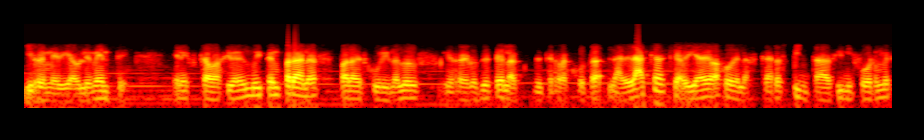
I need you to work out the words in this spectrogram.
irremediablemente. En excavaciones muy tempranas, para descubrir a los guerreros de, de terracota, la laca que había debajo de las caras pintadas y uniformes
